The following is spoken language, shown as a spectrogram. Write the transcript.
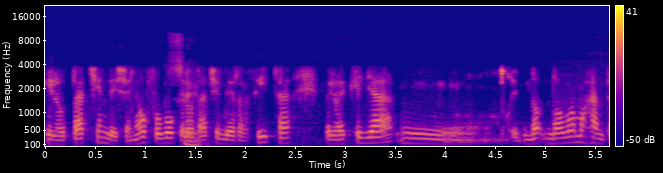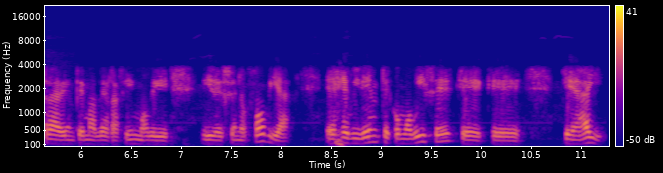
que lo tachen de xenófobo, que lo tachen de racista, pero es que ya mm, no, no, vamos a entrar en temas de racismo y, de xenofobia. Es evidente, como dice, que, que, que hay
